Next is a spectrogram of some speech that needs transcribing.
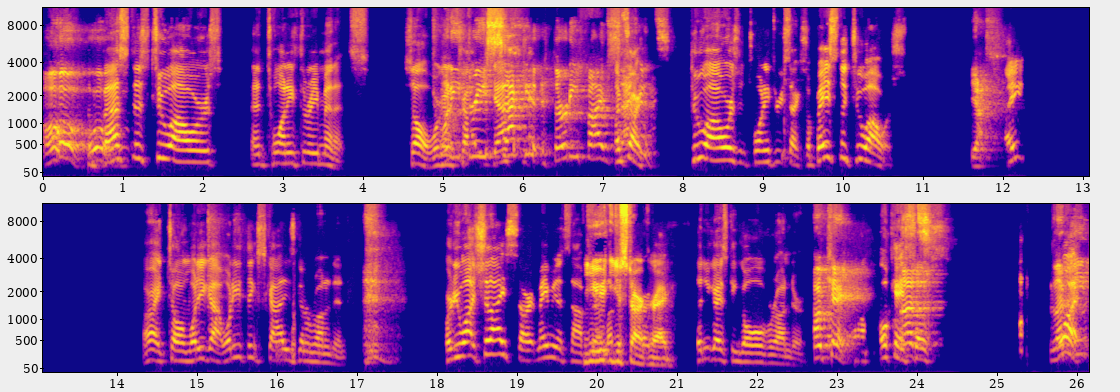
oh, The oh. best is two hours and 23 minutes. So we're gonna try 23 to guess second, 35 I'm seconds. sorry. two hours and 23 seconds. So basically two hours. Yes. All right, Tone, what do you got? What do you think Scotty's gonna run it in? Or do you want should I start? Maybe it's not fair. You Let you me start, Greg. Then you guys can go over under. Okay. Um, okay, so let's- let What? me.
